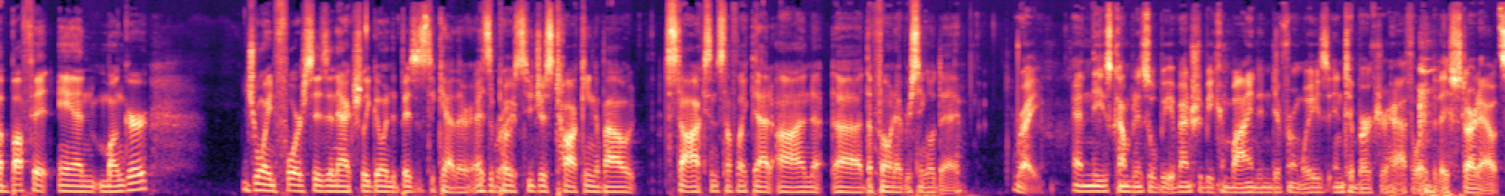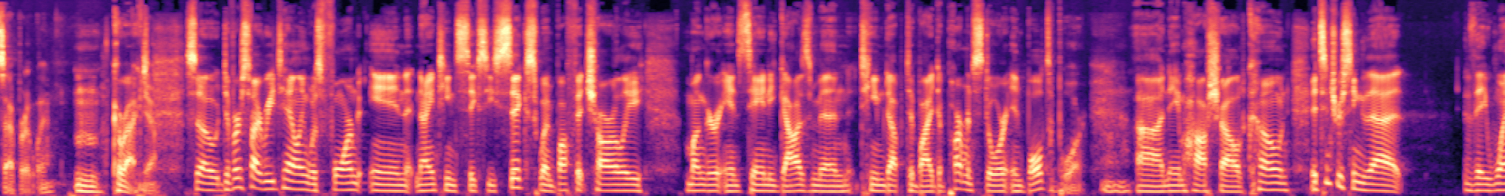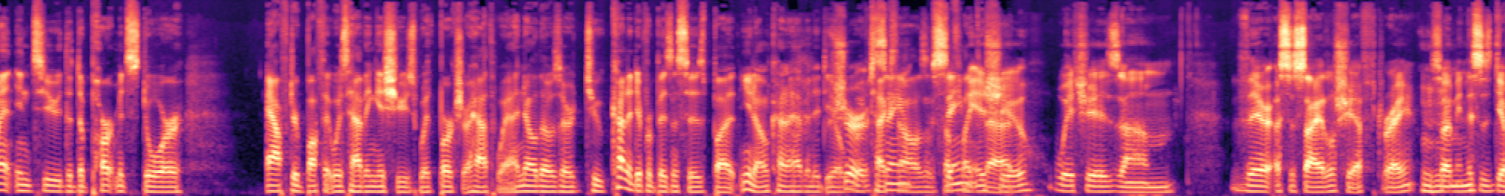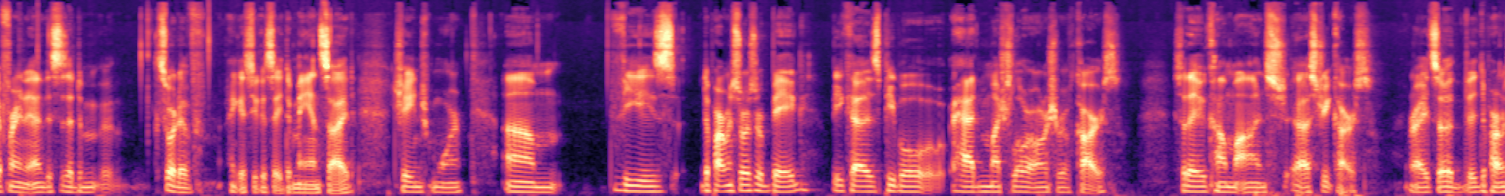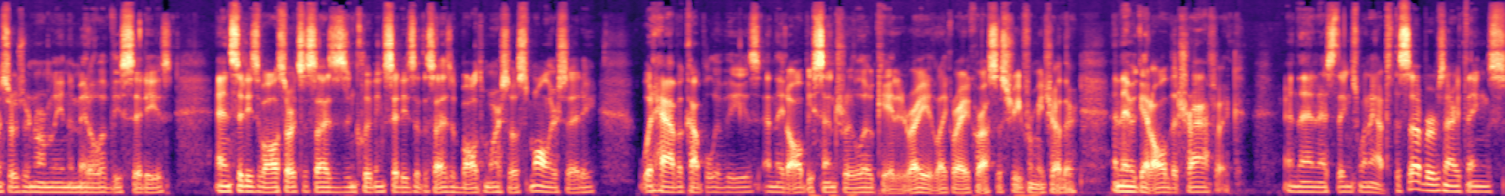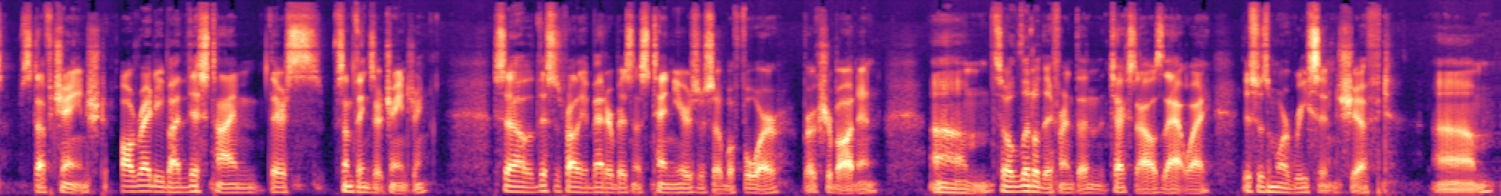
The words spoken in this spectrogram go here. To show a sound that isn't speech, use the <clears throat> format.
a Buffett and Munger join forces and actually go into business together as opposed right. to just talking about stocks and stuff like that on uh, the phone every single day. Right and these companies will be eventually be combined in different ways into Berkshire Hathaway, but they start out separately. Mm, correct. Yeah. So Diversified Retailing was formed in 1966 when Buffett, Charlie Munger, and Sandy Gottesman teamed up to buy a department store in Baltimore mm-hmm. uh, named Hochschild Kohn. It's interesting that they went into the department store after Buffett was having issues with Berkshire Hathaway. I know those are two kind of different businesses, but you know, kind of having to deal sure, with textiles same, and stuff same like issue, that. Same issue, which is um, there a societal shift, right? Mm-hmm. So I mean, this is different, and this is a dem- sort of, I guess you could say, demand side change more. Um, these department stores were big because people had much lower ownership of cars, so they would come on uh, street cars, right? So the department stores were normally in the middle of these cities and cities of all sorts of sizes, including cities of the size of Baltimore, so a smaller city, would have a couple of these, and they'd all be centrally located, right, like right across the street from each other, and they would get all the traffic. And then as things went out to the suburbs and everything, stuff changed. Already by this time, there's some things are changing. So this was probably a better business 10 years or so before Berkshire bought in. Um, so a little different than the textiles that way. This was a more recent shift. Um,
